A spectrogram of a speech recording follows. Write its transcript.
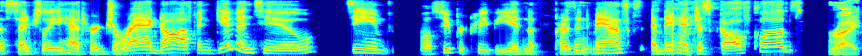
essentially had her dragged off and given to seemed, well, super creepy in the president masks. And they had just golf clubs. Right.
